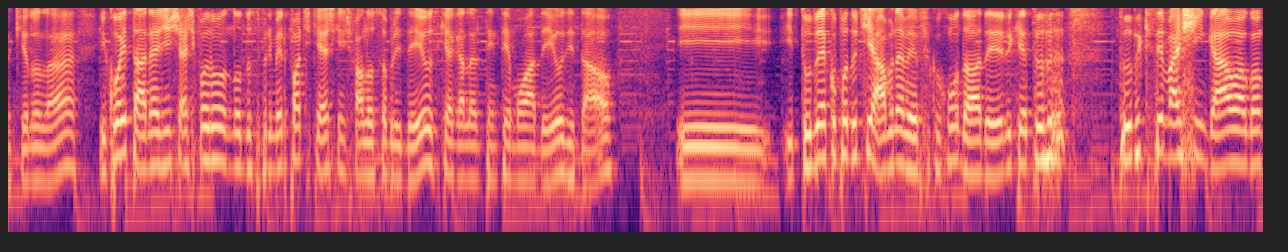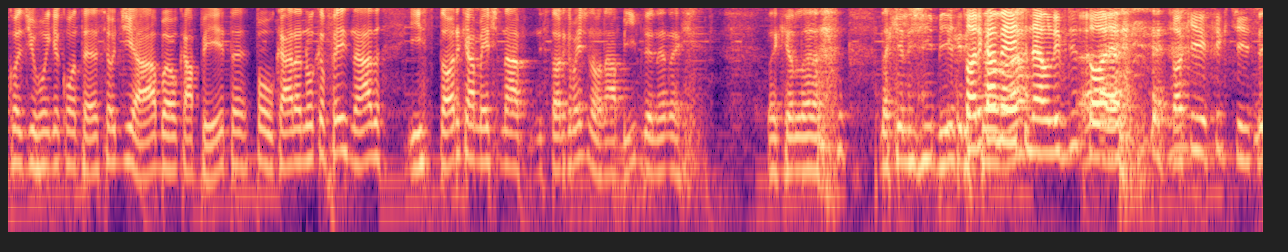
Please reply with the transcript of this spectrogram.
aquilo lá. E coitado, né? A gente acho que foi no, no dos primeiros podcasts que a gente falou sobre Deus, que a galera tem temor a Deus e tal. E, e tudo é culpa do diabo, né, velho? Eu fico com dó dele, que é tudo. Tudo que você vai xingar ou alguma coisa de ruim que acontece é o diabo, é o capeta. Pô, o cara nunca fez nada. E historicamente, na, historicamente não, na Bíblia, né? Na, naquela, naquele gibi Historicamente, cristão lá, né? Um livro de história. Só que fictício.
